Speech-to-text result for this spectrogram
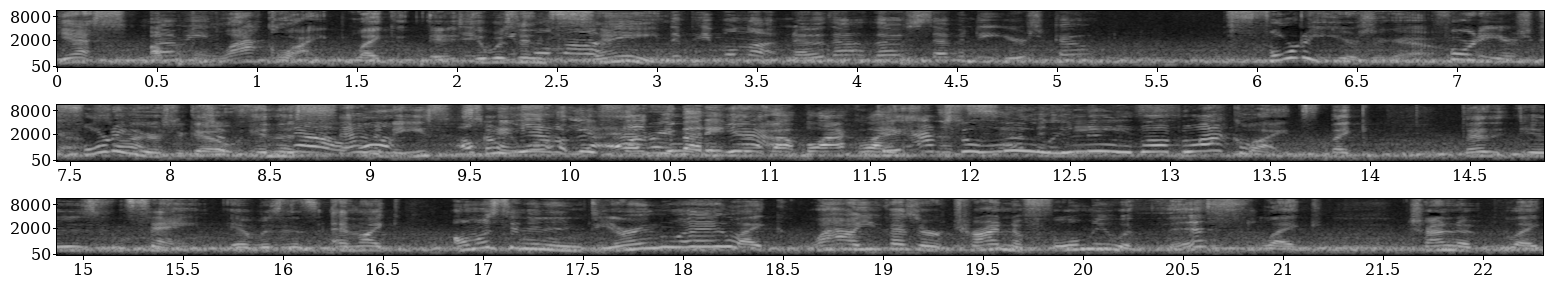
yes, a I mean, black light. Like it, it was insane. Not, did people not know that though? Seventy years ago, Forty years ago. forty years ago, 40 Sorry. years ago So- in the no, well, 70s. so okay, yeah, well, yeah, fucking- everybody knew yeah. about black lights. They in the absolutely knew about black lights. Like that, it was insane. It was, ins- and like almost in an endearing way. Like, wow, you guys are trying to fool me with this. Like, trying to like,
